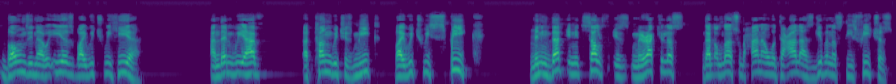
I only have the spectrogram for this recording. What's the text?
bones in our ears by which we hear. And then we have a tongue which is meat by which we speak. Meaning that in itself is miraculous that Allah subhanahu wa ta'ala has given us these features.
